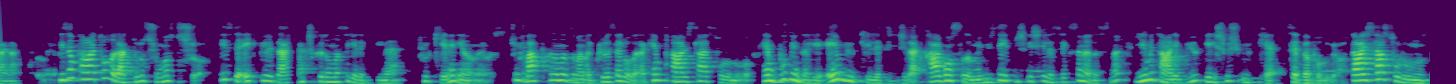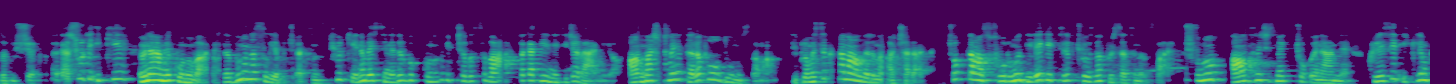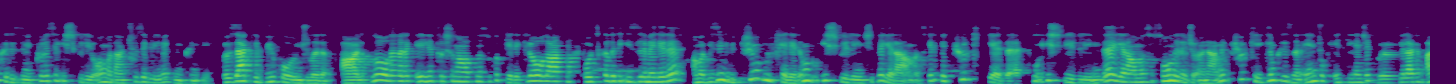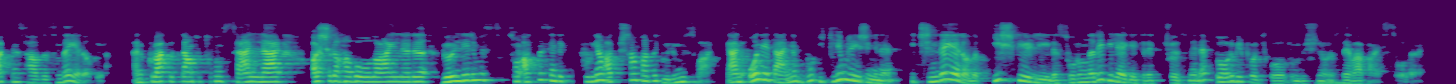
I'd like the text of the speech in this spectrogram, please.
kaynaklanıyor. Bizim parti olarak duruşumuz şu. Biz de ek birden çıkarılması gerektiğine Türkiye'nin inanıyoruz. Çünkü baktığınız zaman küresel olarak hem tarihsel sorumluluk hem bugün dahi en büyük kirleticiler karbon salımının %75 ile 80 arasında 20 tane büyük gelişmiş ülke sebep oluyor. Tarihsel sorumluluğumuz da düşük. Fakat şurada iki önemli konu var. Bunu nasıl yapacaksınız? Türkiye'nin 5 senedir bu konuda bir çabası var fakat bir netice vermiyor. Anlaşmaya taraf olduğunuz zaman diplomasi kanallarını açarak çok daha sorunu dile getirip çözme fırsatınız var. Şunu altını çizmek çok önemli. Küresel iklim krizini küresel işbirliği olmadan çözebilmek mümkün değil. Özellikle büyük oyuncuların ağırlıklı olarak elini taşın altına sokup gerekli olan politikaları izlemeleri ama bizim gibi tüm ülkelerin bu işbirliğin içinde yer alması gerek ve Türkiye'de bu işbirliğinde yer alması son derece önemli. Türkiye iklim krizinden en çok etkilenecek bölgelerden Akdeniz Havzası'nda yer alıyor. Yani kuraklıktan tutun seller, aşırı hava olayları, göllerimiz son 60 senede kuruyan 60'tan fazla gölümüz var. Yani o nedenle bu iklim rejiminin içinde yer alıp işbirliğiyle sorunları dile getirip çözmenin doğru bir politika olduğunu düşünüyoruz Deva Partisi olarak.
